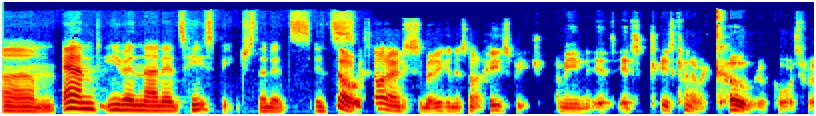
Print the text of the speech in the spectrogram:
Um, and even that it's hate speech, that it's it's no, it's not anti-Semitic and it's not hate speech. I mean, it, it's it's kind of a code, of course, for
